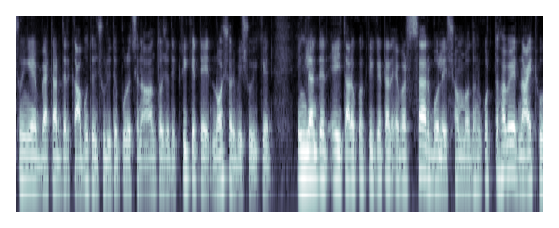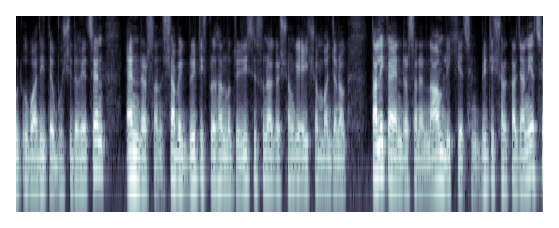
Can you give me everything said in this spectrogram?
সুইংয়ে ব্যাটারদের কাবুতে ঝুলিতে পড়েছেন আন্তর্জাতিক ক্রিকেটে নশোর বেশি উইকেট। ইংল্যান্ডের এই তারকা ক্রিকেটার এবার স্যার বলে সম্বোধন করতে হবে। নাইটহুড উপাধিতে ভূষিত হয়েছেন অ্যান্ডারসন। সাবেক ব্রিটিশ প্রধানমন্ত্রী ঋষি সুনাকের সঙ্গে এই সম্মানজনক তালিকা অ্যান্ডারসনের নাম লিখিয়েছেন। ব্রিটিশ সরকার জানিয়েছে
